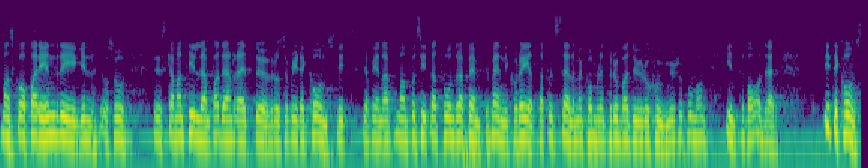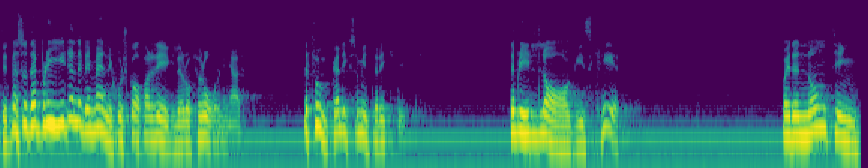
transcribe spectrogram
Man skapar en regel och så eh, ska man tillämpa den rätt över och så blir det konstigt. Jag menar, man får sitta 250 människor och äta på ett ställe, men kommer en trubadur och sjunger så får man inte vara där. Lite konstigt, men så där blir det när vi människor skapar regler och förordningar. Det funkar liksom inte riktigt. Det blir lagiskhet. Och är det någonting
